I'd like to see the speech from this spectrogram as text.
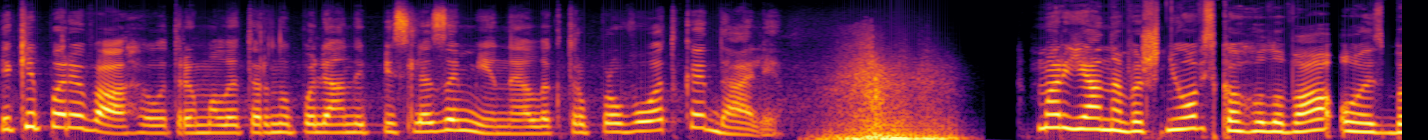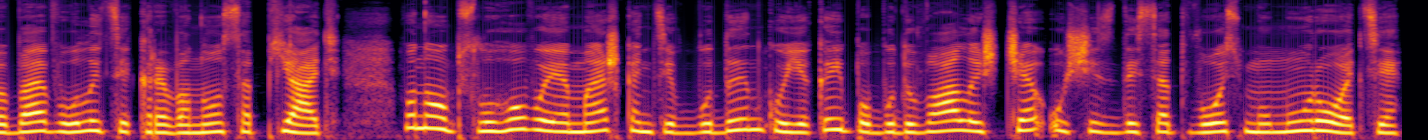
Які переваги отримали тернополяни після заміни електропроводки? Далі. Мар'яна Вишньовська, голова ОСББ вулиці Кривоноса 5. Вона обслуговує мешканців будинку, який побудували ще у 68-му році.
